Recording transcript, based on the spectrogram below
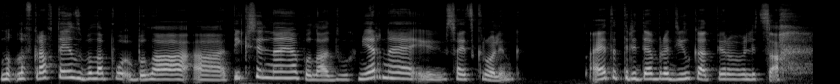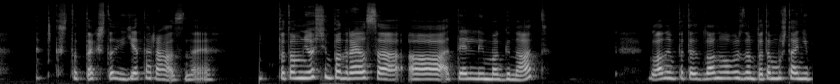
Ну, Lovecraft Tales была, была а, пиксельная, была двухмерная и сайт-скроллинг. А это 3D-бродилка от первого лица. так, что, так что это разное. Потом мне очень понравился а, отельный магнат. Главным, главным образом, потому что они,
